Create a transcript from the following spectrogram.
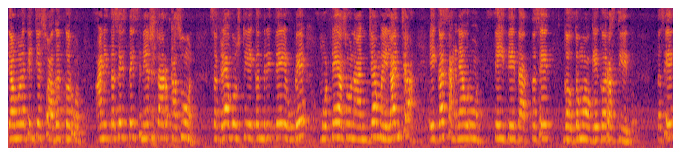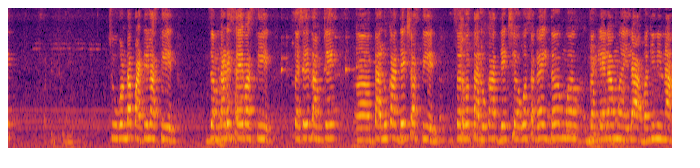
त्यामुळे त्यांचे स्वागत करून आणि तसेच ते स्नेहस्टार असून सगळ्या गोष्टी एकंदरीत ते एवढे मोठे असून आमच्या महिलांच्या एका सांगण्यावरून ते इथे येतात. तसेच गौतम वागेकर असतील तसेच शिवगोंडा पाटील असतील जमदाडे साहेब असतील तसेच आमचे तालुका अध्यक्ष असतील सर्व तालुका अध्यक्ष व सगळ्या इथं जमलेल्या महिला भगिनींना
